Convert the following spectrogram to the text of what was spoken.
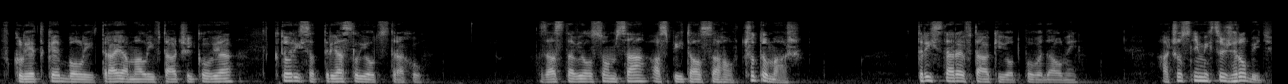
V klietke boli traja malí vtáčikovia, ktorí sa triasli od strachu. Zastavil som sa a spýtal sa ho, čo to máš? Tri staré vtáky, odpovedal mi. A čo s nimi chceš robiť?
